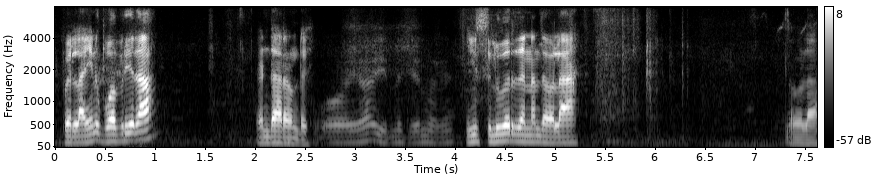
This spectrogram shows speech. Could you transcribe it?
இப்போ லைனு போப்ரியரா ரெண்டாயிரம் ரவுண்டு ஈ சில்வர் தானே இந்த வலா? இந்த வலா.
